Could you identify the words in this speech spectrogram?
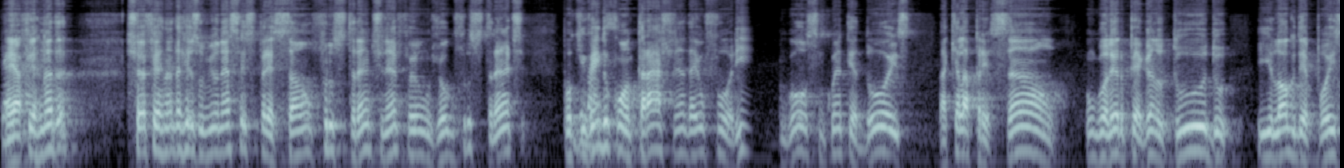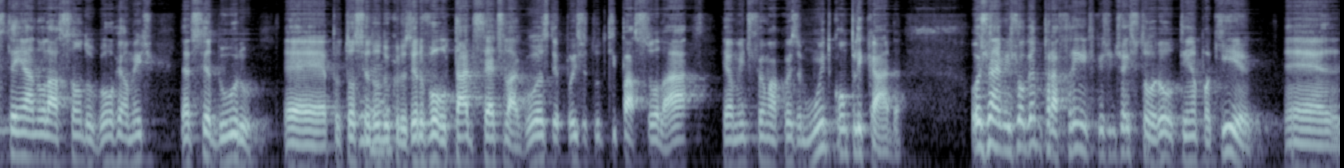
Né? É, a Fernanda, a Fernanda resumiu nessa expressão frustrante, né? Foi um jogo frustrante, porque Demais. vem do contraste, né, da euforia, gol 52, naquela pressão, um goleiro pegando tudo, e logo depois tem a anulação do gol. Realmente deve ser duro é, para o torcedor uhum. do Cruzeiro voltar de Sete Lagoas depois de tudo que passou lá. Realmente foi uma coisa muito complicada. Ô Jaime, jogando para frente, porque a gente já estourou o tempo aqui, é,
